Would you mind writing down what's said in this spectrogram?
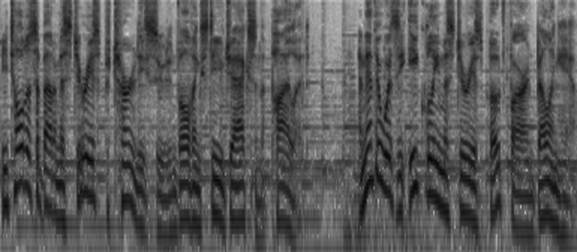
He told us about a mysterious paternity suit involving Steve Jackson, the pilot. And then there was the equally mysterious boat fire in Bellingham,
